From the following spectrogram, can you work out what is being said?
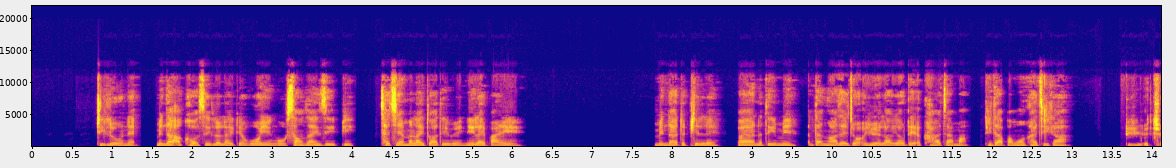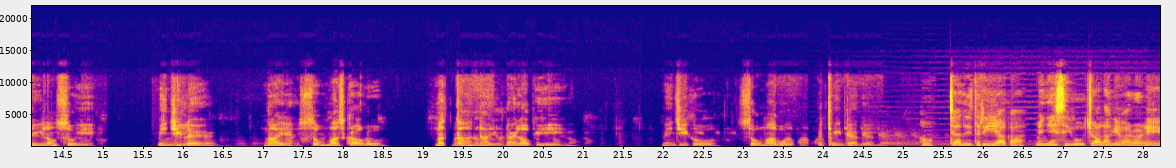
။ဒီလိုနဲ့မင်းသားအခေါ်ဆေးလွတ်လိုက်တဲ့ဝေါ်ရင်ကိုစောင့်ဆိုင်စီပြီးချက်ချင်းမလိုက်သွားသေးပဲနေလိုက်ပါတယ်မင်းသားတစ်ဖြစ်လဲဘာယာနတိမင်းအသက်50ကျော်အရွယ်လောက်ရောက်တဲ့အခါကျမှဒီတာပမောက္ခကြီးကဒီအချိန်လောက်ဆိုရင်မင်းကြီးလဲငါရဲ့ဆုံးမစကားကိုမှတ်သားနိုင်ယူနိုင်လောက်ပြီမင်းကြီးကို ဆုံးမဖို့အချိန်တန်ပြီဟုတ်ကြံစီတရိယာကမင်းကြီးစီကိုကြွလာခဲ့ပါတော့တယ်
